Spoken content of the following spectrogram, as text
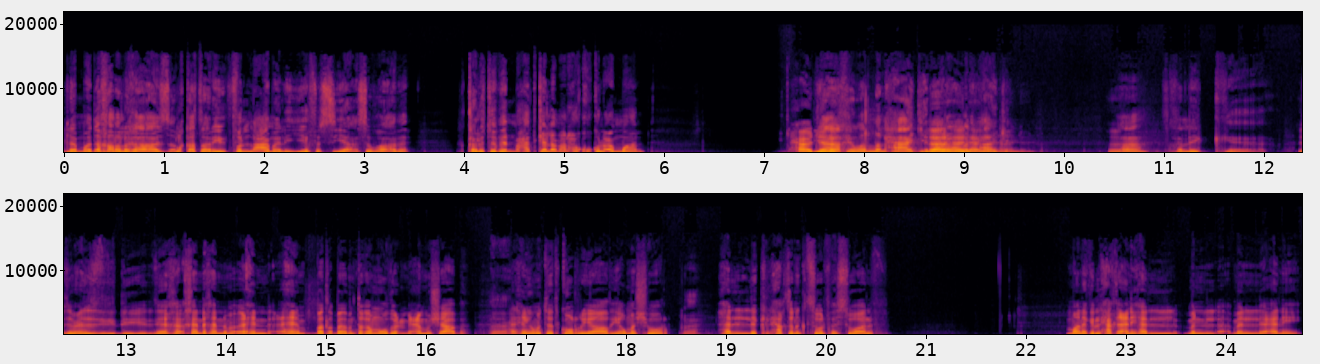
لما دخل الغاز القطري في العملية في السياسة وهذا قالوا تبن ما حد تكلم عن حقوق العمال. حاجة يا لا. أخي والله الحاجة لا لا حاجة, الحاجة. حاجة. ها خليك آه، زي ما دي خلينا خلينا الحين الحين بنتقل موضوع يعني مشابه آه. الحين يوم انت تكون رياضي أو مشهور آه. هل لك الحق إنك تسولف هالسوالف؟ ما لك الحق يعني هل من من يعني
